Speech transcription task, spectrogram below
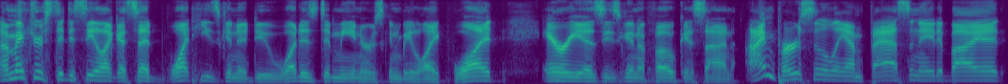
I'm interested to see, like I said, what he's going to do, what his demeanor is going to be like, what areas he's going to focus on. I'm personally, I'm fascinated by it,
